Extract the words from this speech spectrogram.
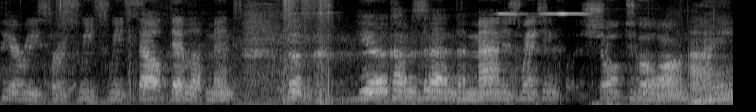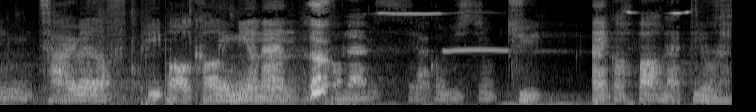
theories for sweet, sweet self development. Here comes the man. The man is waiting for the show to go on. I'm tired of people calling me a man. Le problème, c'est la combustion. Tu incorpores la théorie.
